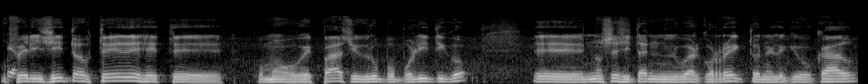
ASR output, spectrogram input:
este felicito a ustedes este como espacio y grupo político. Eh, no sé si están en el lugar correcto, en el equivocado.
